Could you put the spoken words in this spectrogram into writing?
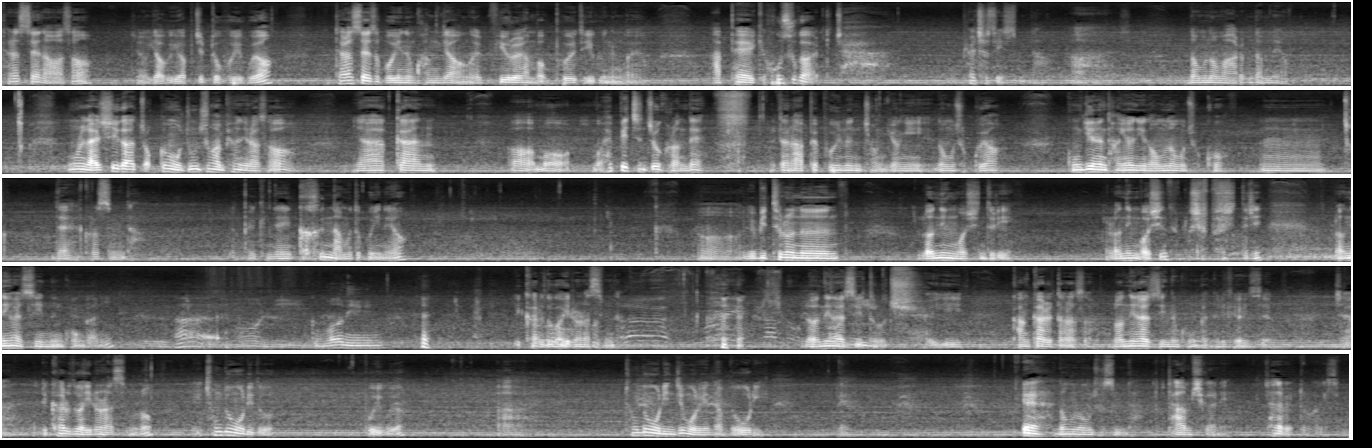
테라스에 나와서 여기 옆집도 보이고요. 테라스에서 보이는 광경을 view를 한번 보여드리고 있는 거예요. 앞에 이렇게 호수가 이렇게 쫙 펼쳐져 있습니다. 아, 너무너무 아름답네요. 오늘 날씨가 조금 우중충한 편이라서 약간 어 뭐 뭐 햇빛은 좀 그런데 일단 앞에 보이는 전경이 너무 좋고요. 공기는 당연히 너무너무 좋고 음 네 그렇습니다. 옆에 굉장히 큰 나무도 보이네요. 어, 이 밑으로는 러닝머신들이 러닝 머신? 러닝 머신들이 러닝할 수 있는 공간이 아, good morning 리카르도가 일어났습니다 러닝할 수 있도록 이 강가를 따라서 러닝할 수 있는 공간들이 되어 있어요 자 리카르도가 일어났으므로 청둥오리도 보이고요 아 청둥오리인지 모르겠는데 아무튼 오리 네. 예, 너무너무 좋습니다. 또 다음 시간에 찾아뵙도록 하겠습니다.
